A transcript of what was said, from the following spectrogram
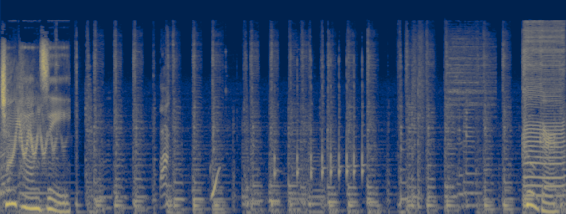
Chimpanzee. Cougar.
